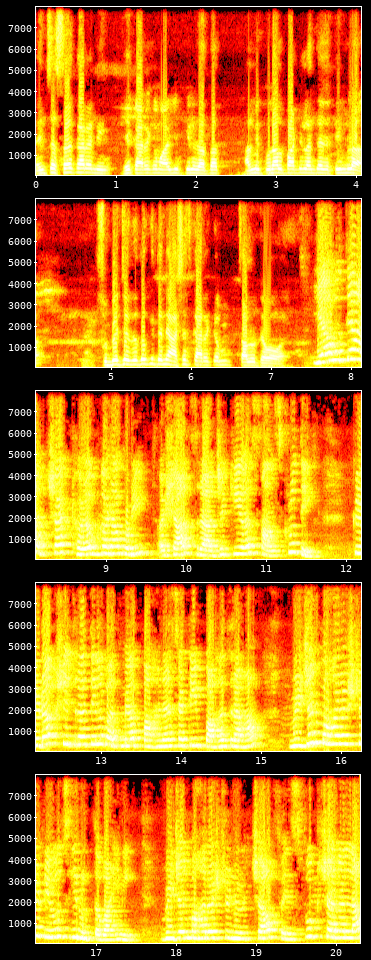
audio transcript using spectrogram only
यांच्या सहकार्याने हे कार्यक्रम आयोजित केले जातात. आणि मी कुणाल पाटील आणि त्याच्या टीमला शुभेच्छा देतो की त्यांनी असेच कार्यक्रम चालू ठेवावा. या होत्या आजच्या ठळक घडामोडी अशाच राजकीय सांस्कृतिक क्रीडा क्षेत्रातील बातम्या पाहण्यासाठी पाहत रहा विजन महाराष्ट्र न्यूज ही वृत्तवाहिनी. विजन महाराष्ट्र न्यूजच्या फेसबुक चॅनलला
